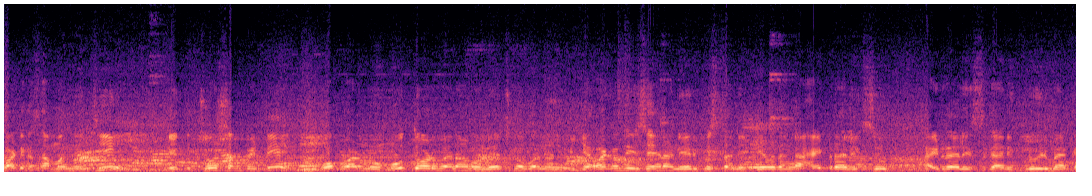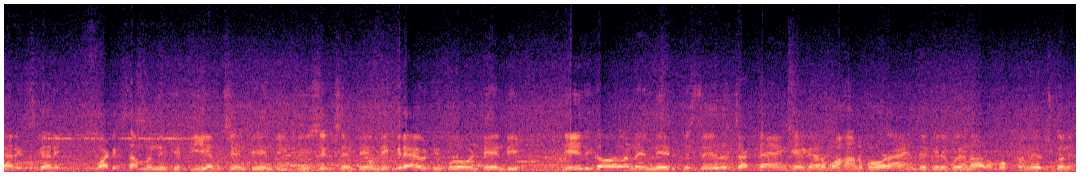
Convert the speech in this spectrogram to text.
వాటికి సంబంధించి నీకు ట్యూషన్ పెట్టి ఒకవేళ నువ్వు ముద్దోడు పోయినా నువ్వు నేర్చుకోపోయినా నువ్వు ఎరగదీసైనా నేర్పిస్తాను నీకు ఏ విధంగా హైడ్రాలిక్స్ హైడ్రాలిక్స్ కానీ ఫ్లూయిడ్ మెకానిక్స్ కానీ వాటికి సంబంధించి టీఎంసీ అంటే ఏంది క్యూసెక్స్ అంటే ఏంది గ్రావిటీ ఫ్లో అంటే ఏంది ఏది కావాలో నేను నేర్పిస్తాను ఏదో చక్కా వెంకయ్య గారు మహానుభావుడు ఆయన దగ్గరికి పోయిన వాళ్ళ మొక్క నేర్చుకొని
